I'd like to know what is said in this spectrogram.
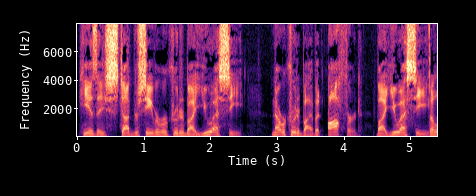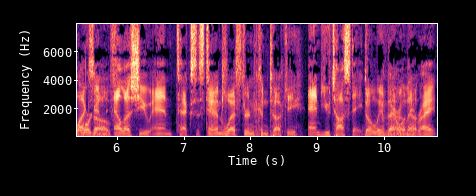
He is a stud receiver recruited by USC. Not recruited by, but offered by USC, The likes Oregon, of. LSU, and Texas Tech. and Western Kentucky. and Utah State. Don't leave that one out. right?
